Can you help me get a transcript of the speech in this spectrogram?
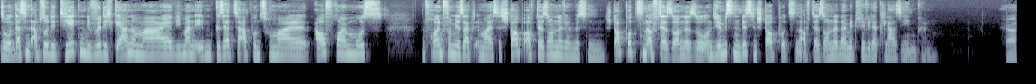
So, das sind Absurditäten, die würde ich gerne mal, wie man eben Gesetze ab und zu mal aufräumen muss. Ein Freund von mir sagt immer, es ist Staub auf der Sonne, wir müssen Staub putzen auf der Sonne so und wir müssen ein bisschen Staub putzen auf der Sonne, damit wir wieder klar sehen können. Ja,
